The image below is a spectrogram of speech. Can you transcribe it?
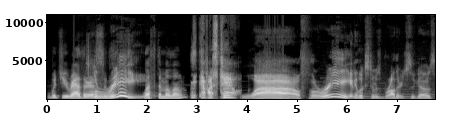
would you rather us have Three! left them alone? It was two. Wow, three. And he looks to his brothers. He goes,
